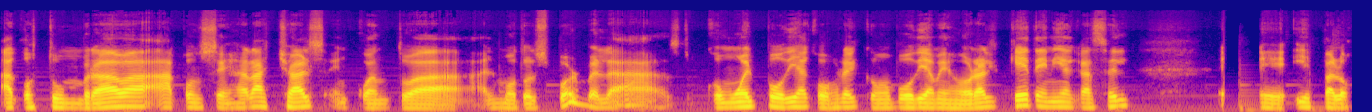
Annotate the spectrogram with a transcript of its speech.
acostumbraba a aconsejar a Charles en cuanto al motorsport, ¿verdad? Cómo él podía correr, cómo podía mejorar, qué tenía que hacer. Eh, y para los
